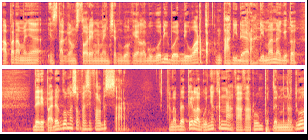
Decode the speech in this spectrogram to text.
apa namanya Instagram story yang mention gue kayak lagu gue dibawain di warteg entah di daerah di mana gitu. Daripada gue masuk festival besar. Karena berarti lagunya kena ke akar rumput. Dan menurut gue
